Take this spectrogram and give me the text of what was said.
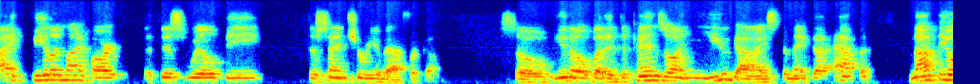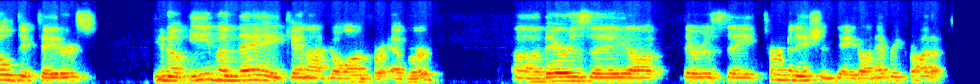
I feel in my heart that this will be the century of Africa. So, you know, but it depends on you guys to make that happen, not the old dictators. You know, even they cannot go on forever. Uh, there is a uh, there is a termination date on every product,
